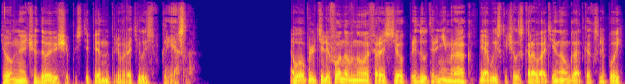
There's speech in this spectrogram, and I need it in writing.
темное чудовище постепенно превратилось в кресло. А вопль телефона вновь рассек предутренний мрак. Я выскочил из кровати и наугад, как слепой,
